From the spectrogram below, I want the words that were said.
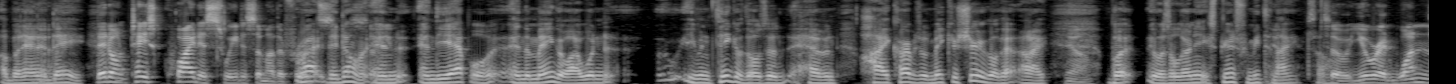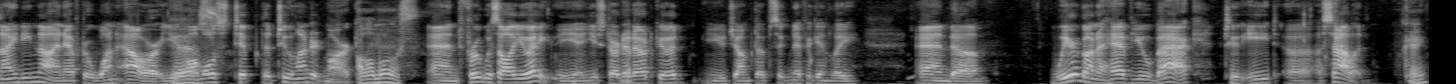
a banana yeah. a day. They don't taste quite as sweet as some other fruits. Right, they don't. So and you... and the apple and the mango, I wouldn't even think of those as having high carbs. It would make your sugar go that high. Yeah. But it was a learning experience for me tonight. Yeah. So. so you were at 199 after one hour. You yes. almost tipped the 200 mark. Almost. And fruit was all you ate. Yeah, You started out good. You jumped up significantly. And uh, we're going to have you back to eat uh, a salad. Okay.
